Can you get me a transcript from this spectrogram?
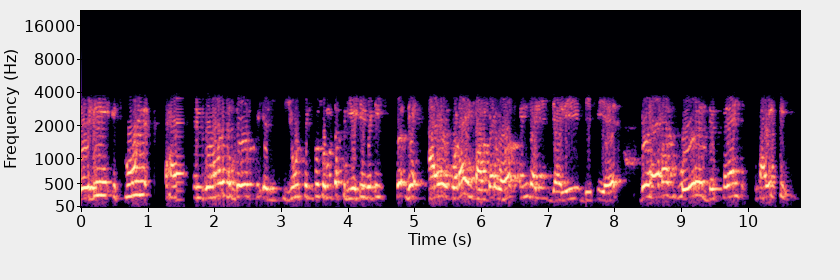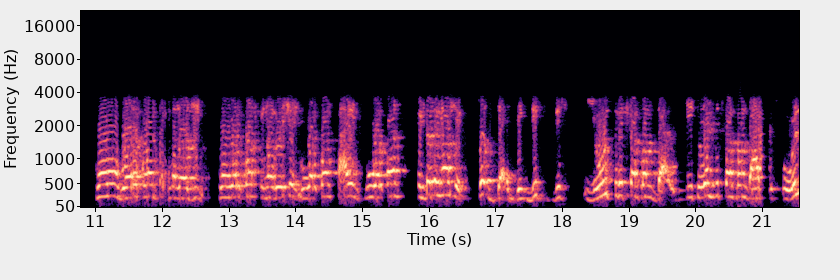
maybe school has enrolled those youth into so much creativity so they I what I encounter was in Delhi Delhi DPS they have a whole different society. Who work on technology, who work on innovation, who work on science, who work on entrepreneurship. So this this, this youth which come from that, the students which come from that school,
